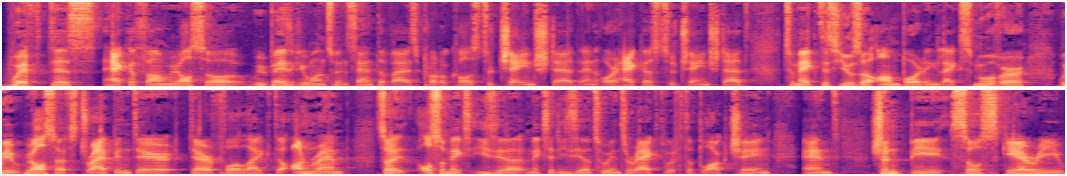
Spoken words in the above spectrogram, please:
with this hackathon, we also we basically want to incentivize protocols to change that and or hackers to change that to make this user onboarding like smoother. We we also have Stripe in there there for like the on ramp, so it also makes easier makes it easier to interact with the blockchain and shouldn't be so scary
